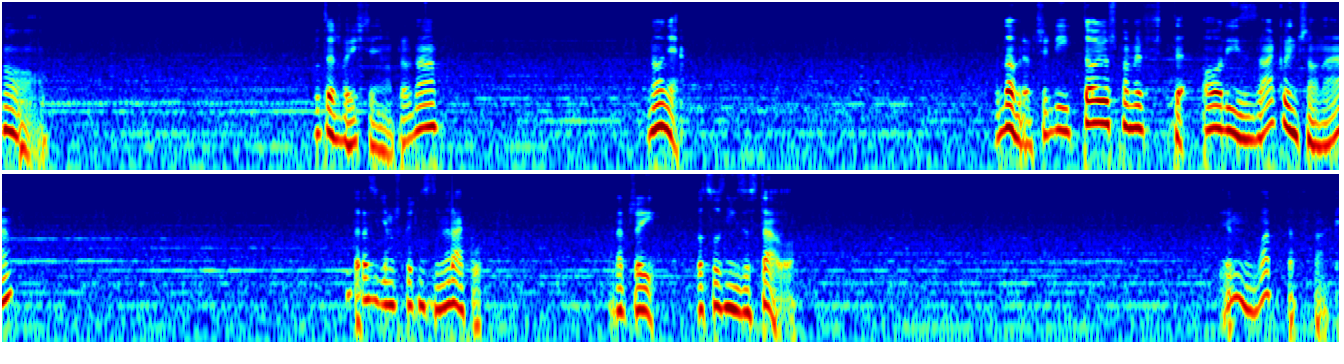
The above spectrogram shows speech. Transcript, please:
O. Tu też wejścia nie ma, prawda? No nie. No dobra, czyli to już mamy w teorii zakończone. Teraz idziemy szukać następnych raków. Raczej to, co z nich zostało. Wiem, what the fuck.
